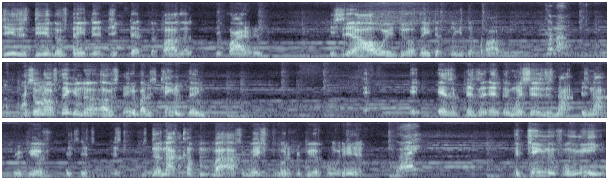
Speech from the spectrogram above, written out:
Jesus did those things that, that the Father required of him. He said, I always do those things that please the Father. Come on. And so when I was thinking, uh, I was thinking about this kingdom thing. It, as, a, as, a, as when it says it's not, it's not revealed, it's, it's, it's, it does not come by observation, but it's revealed from within. Right? The kingdom for me,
